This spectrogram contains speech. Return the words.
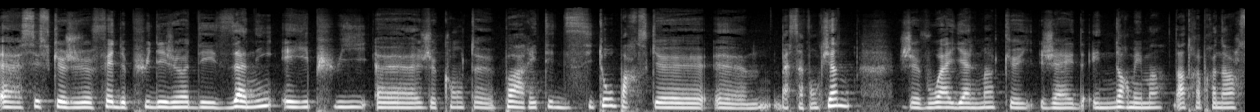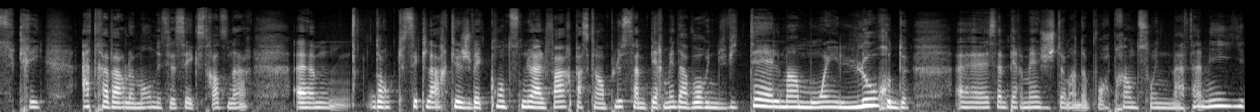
euh, c'est ce que je fais depuis déjà des années et puis euh, je compte pas arrêter d'ici tôt parce que euh, ben, ça fonctionne. Je vois également que j'aide énormément d'entrepreneurs sucrés à travers le monde et ça, c'est extraordinaire. Euh, donc, c'est clair que je vais continuer à le faire parce qu'en plus, ça me permet d'avoir une vie tellement moins lourde. Euh, ça me permet justement de pouvoir prendre soin de ma famille,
